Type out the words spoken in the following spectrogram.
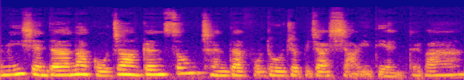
很明显的，那鼓胀跟松沉的幅度就比较小一点，对吧？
